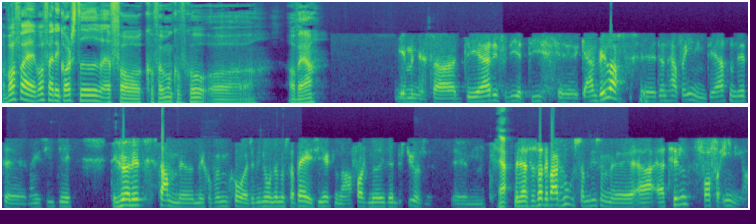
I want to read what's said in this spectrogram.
og hvorfor er, hvorfor er det et godt sted for K5 og KFK at, at være? Jamen altså, det er det, fordi at de øh, gerne vil os, øh, den her forening. Det er sådan lidt, øh, man kan sige, det, det hører lidt sammen med, med K5K. Altså, vi er nogle af dem, der står bag i cirklen og har folk med i den bestyrelse. Øhm, Ja. Men altså, så er det bare et hus, som ligesom øh, er, er til for foreninger.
